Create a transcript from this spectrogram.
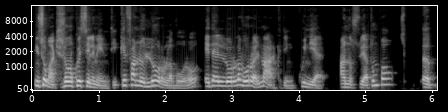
Insomma, ci sono questi elementi che fanno il loro lavoro ed è il loro lavoro è il marketing. Quindi è, hanno studiato un po', s- eh,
